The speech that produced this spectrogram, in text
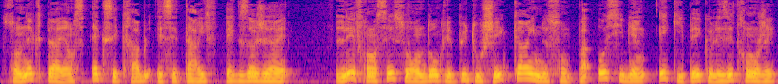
son expérience exécrable et ses tarifs exagérés. Les Français seront donc les plus touchés car ils ne sont pas aussi bien équipés que les étrangers.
